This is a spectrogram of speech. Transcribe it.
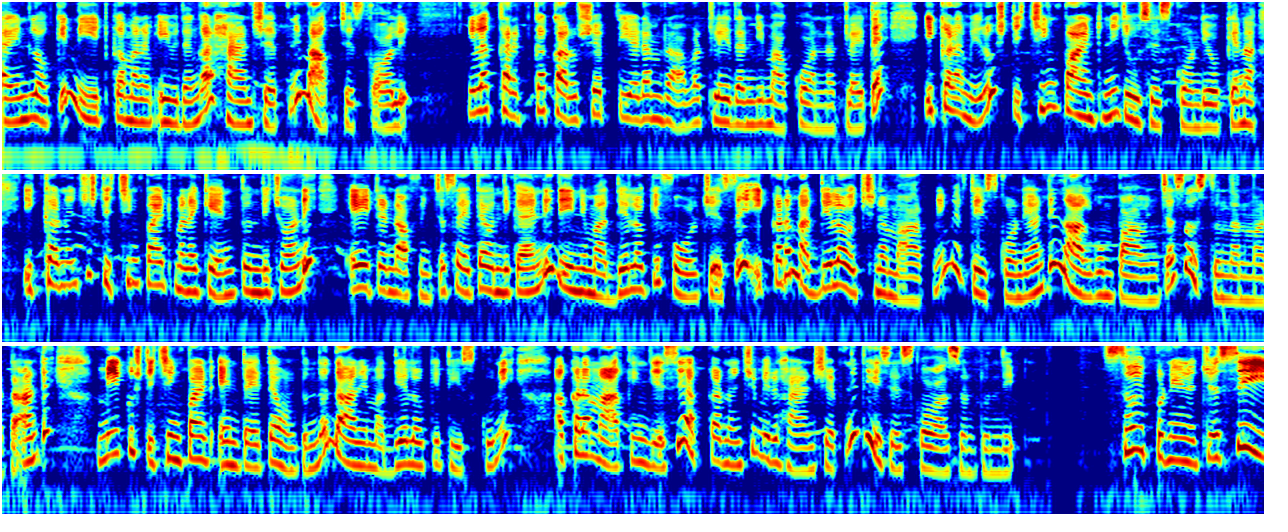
లైన్లోకి నీట్గా మనం ఈ విధంగా హ్యాండ్ షేప్ని మార్క్ చేసుకోవాలి. ఇలా కరెక్ట్గా కరు షేప్ తీయడం రావట్లేదండి మాకు అన్నట్లయితే ఇక్కడ మీరు స్టిచ్చింగ్ పాయింట్ని చూసేసుకోండి ఓకేనా? ఇక్కడ నుంచి స్టిచ్చింగ్ పాయింట్ మనకి ఎంత ఉంది చూడండి ఎయిట్ అండ్ హాఫ్ ఇంచెస్ అయితే ఉంది కదండి. దీన్ని మధ్యలోకి ఫోల్డ్ చేసి ఇక్కడ మధ్యలో వచ్చిన మార్క్ని మీరు తీసుకోండి. అంటే నాలుగు పావు ఇంచెస్ వస్తుందన్నమాట. అంటే మీకు స్టిచ్చింగ్ పాయింట్ ఎంతైతే ఉంటుందో దాని మధ్యలోకి తీసుకుని అక్కడ మార్కింగ్ చేసి అక్కడ నుంచి మీరు హ్యాండ్ షేప్ని తీసేసుకోవాల్సి ఉంటుంది. సో ఇప్పుడు నేను వచ్చేసి ఈ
